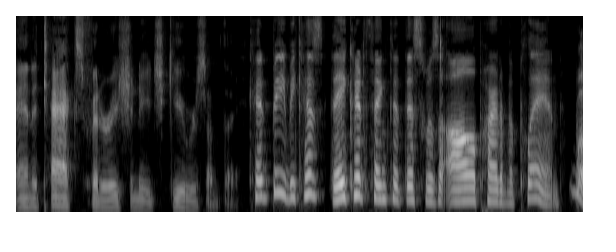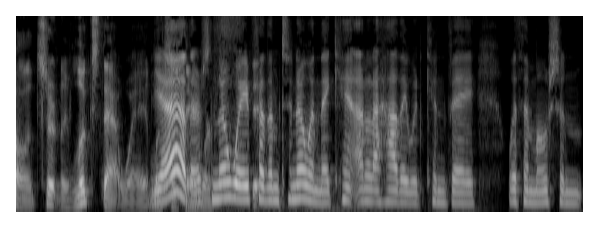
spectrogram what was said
and attacks Federation HQ or something. Could be because they could think that this was all part of a plan. Well, it certainly looks that way. Looks yeah, like there's no way for them to know, and they can't. I don't know how they would convey with emotion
